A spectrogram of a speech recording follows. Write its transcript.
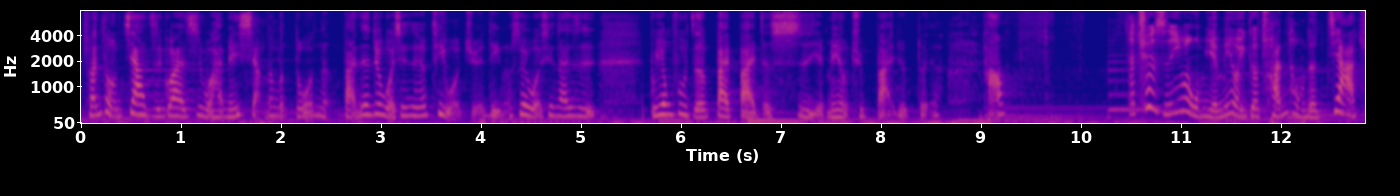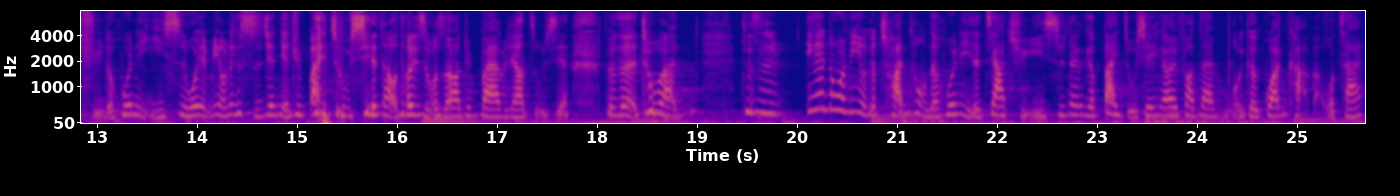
传统价值观的事，我还没想那么多呢。反正就我先生就替我决定了，所以我现在是不用负责拜拜的事，也没有去拜就对了。好，那确实，因为我们也没有一个传统的嫁娶的婚礼仪式，我也没有那个时间点去拜祖先，那我到底什么时候要去拜他们家祖先，对不对？突然就是。因为如果你有个传统的婚礼的嫁娶仪式，那个拜祖先应该会放在某一个关卡吧，我猜。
